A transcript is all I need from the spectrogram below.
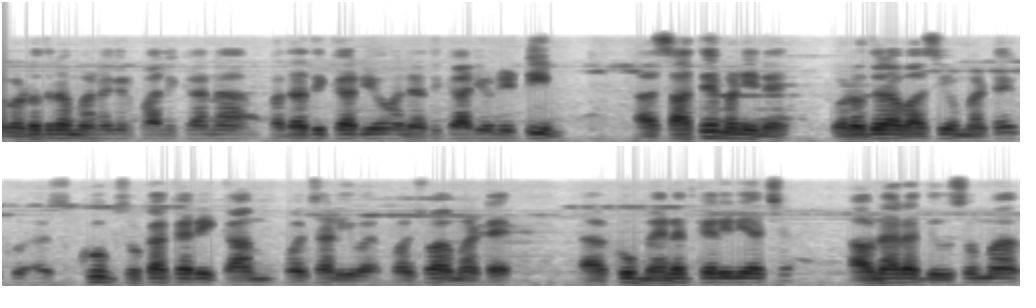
વડોદરા મહાનગરપાલિકાના પદાધિકારીઓ અને અધિકારીઓની ટીમ સાથે મળીને વડોદરાવાસીઓ માટે ખૂબ સુખાકારી કામ પહોંચાડી પહોંચવા માટે ખૂબ મહેનત કરી રહ્યા છે. આવનારા દિવસોમાં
